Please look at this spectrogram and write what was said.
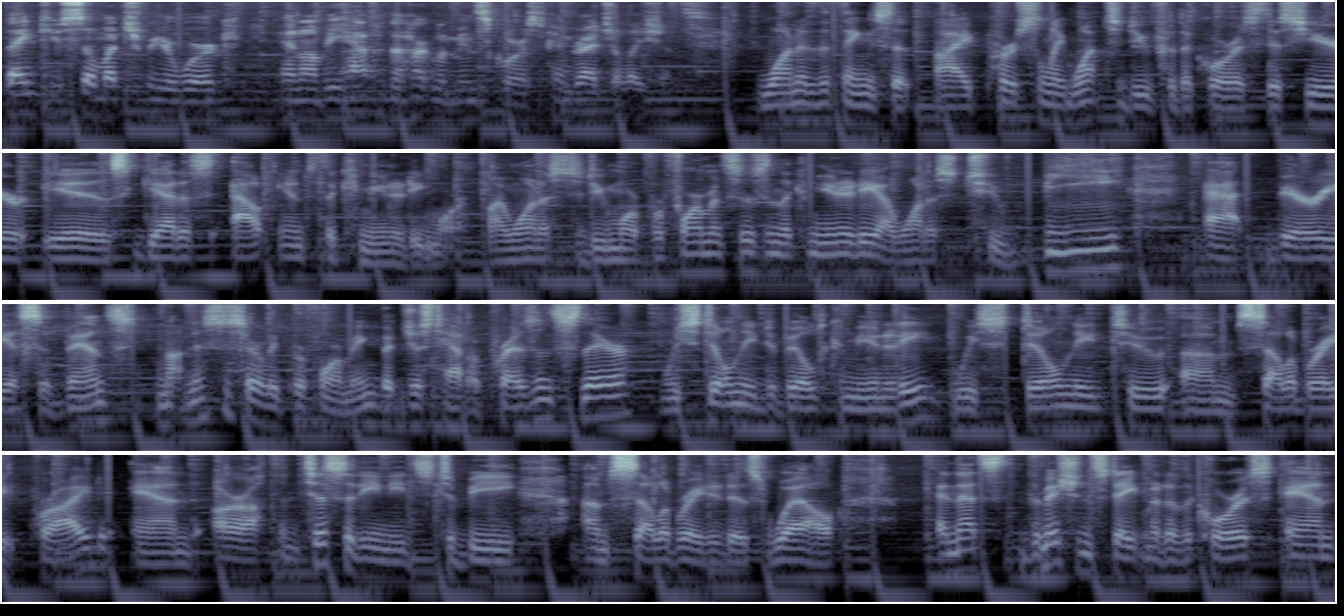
Thank you so much for your work, and on behalf of the Heartland Men's Chorus, congratulations. One of the things that I personally want to do for the chorus this year is get us out into the community more. I want us to do more performances in the community. I want us to be at various events, not necessarily performing, but just have a presence there. We still need to build community. We still need to um, celebrate pride, and our authenticity needs to be um, celebrated as well. And that's the mission statement of the chorus, and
